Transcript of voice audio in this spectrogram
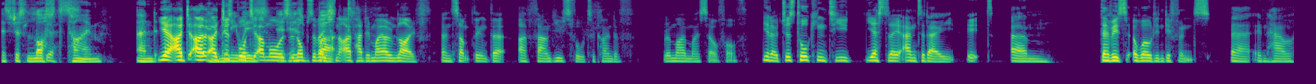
it's just lost Yes. time and Yeah, I in just many brought ways it up more as an is, observation that I've had in my own life and something that I've found useful to kind of remind myself of. You know, just talking to you yesterday and today, it um, there is a world in difference uh, in how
